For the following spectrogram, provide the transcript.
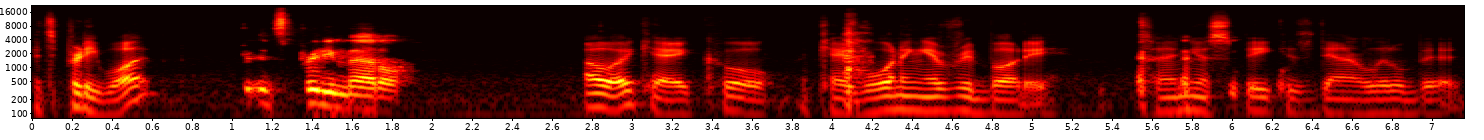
It's pretty what? It's pretty metal. Oh, okay, cool. Okay, warning everybody. Turn your speakers down a little bit.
